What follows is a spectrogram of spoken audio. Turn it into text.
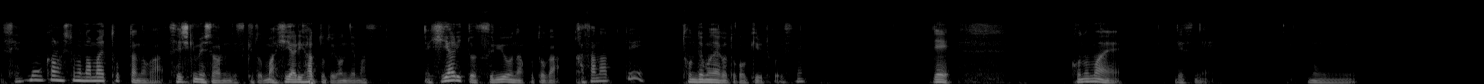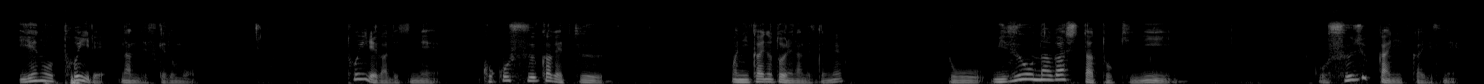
専門家の人の名前取ったのが正式名称あるんですけど、まあ、ヒヤリハットと呼んでます。ヒヤリとするようなことが重なって、とんでもないことが起きるところですね。で、この前ですね、の家のトイレなんですけども、トイレがですね、ここ数ヶ月、まあ、2階のトイレなんですけどね、と水を流した時に、こう数十回に1回ですね、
